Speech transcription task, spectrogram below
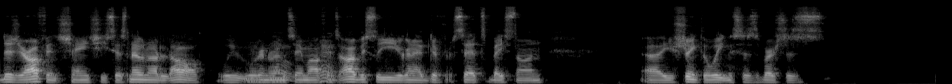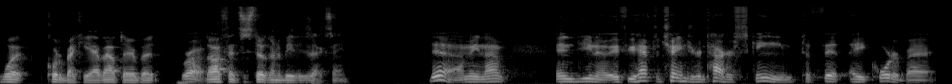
Does your offense change? He says, No, not at all. We, are going to run the same offense. Obviously, you're going to have different sets based on uh, your strength and weaknesses versus what quarterback you have out there, but right. the offense is still going to be the exact same. Yeah, I mean, I'm, and you know, if you have to change your entire scheme to fit a quarterback,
